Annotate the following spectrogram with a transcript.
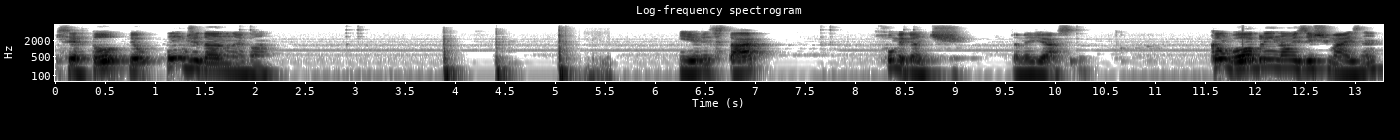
Acertou, deu 1 um de dano no Ivan. E ele está fumegante, também de ácido. Cão Goblin não existe mais, né?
